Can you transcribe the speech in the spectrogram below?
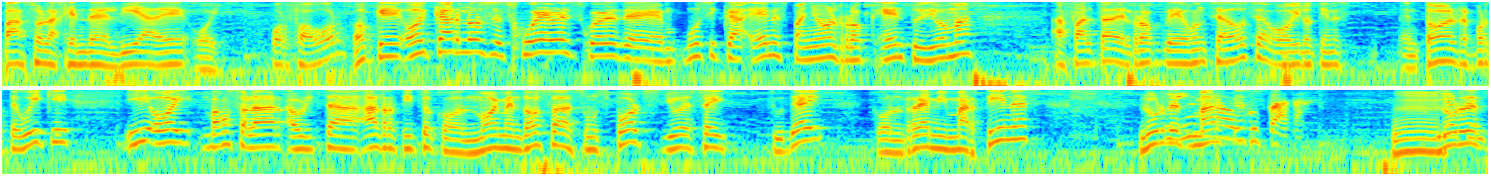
paso la agenda del día de hoy. Por favor. Ok, hoy Carlos es jueves, jueves de música en español, rock en tu idioma, a falta del rock de 11 a 12, hoy lo tienes en todo el reporte wiki. Y hoy vamos a hablar ahorita al ratito con Moy Mendoza, Zoom Sports, USA Today, con Remy Martínez, Lourdes Línea Márquez, ocupada. Mm. Lourdes.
